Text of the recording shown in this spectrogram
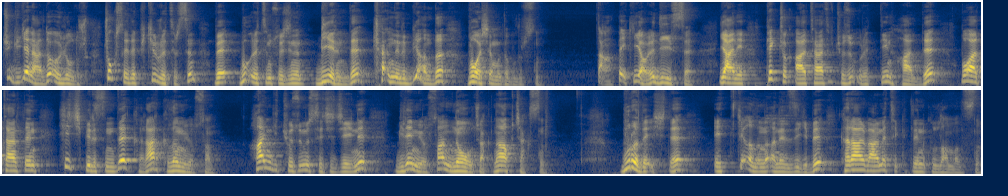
Çünkü genelde öyle olur. Çok sayıda fikir üretirsin ve bu üretim sürecinin bir yerinde kendini bir anda bu aşamada bulursun. Tamam peki ya öyle değilse? Yani pek çok alternatif çözüm ürettiğin halde bu alternatiflerin hiçbirisinde karar kılamıyorsan, hangi çözümü seçeceğini bilemiyorsan ne olacak, ne yapacaksın? Burada işte etki alanı analizi gibi karar verme tekniklerini kullanmalısın.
